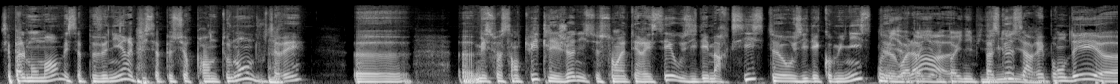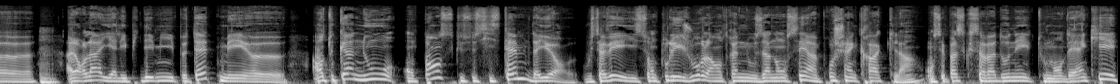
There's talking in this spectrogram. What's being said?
C'est pas le moment, mais ça peut venir et puis ça peut surprendre tout le monde, vous savez. Euh, mai 68, les jeunes, ils se sont intéressés aux idées marxistes, aux idées communistes, voilà, parce que ça répondait. Euh, hmm. Alors là, il y a l'épidémie peut-être, mais euh, en tout cas, nous, on pense que ce système. D'ailleurs, vous savez, ils sont tous les jours là en train de nous annoncer un prochain crack. Là, on ne sait pas ce que ça va donner. Tout le monde est inquiet,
